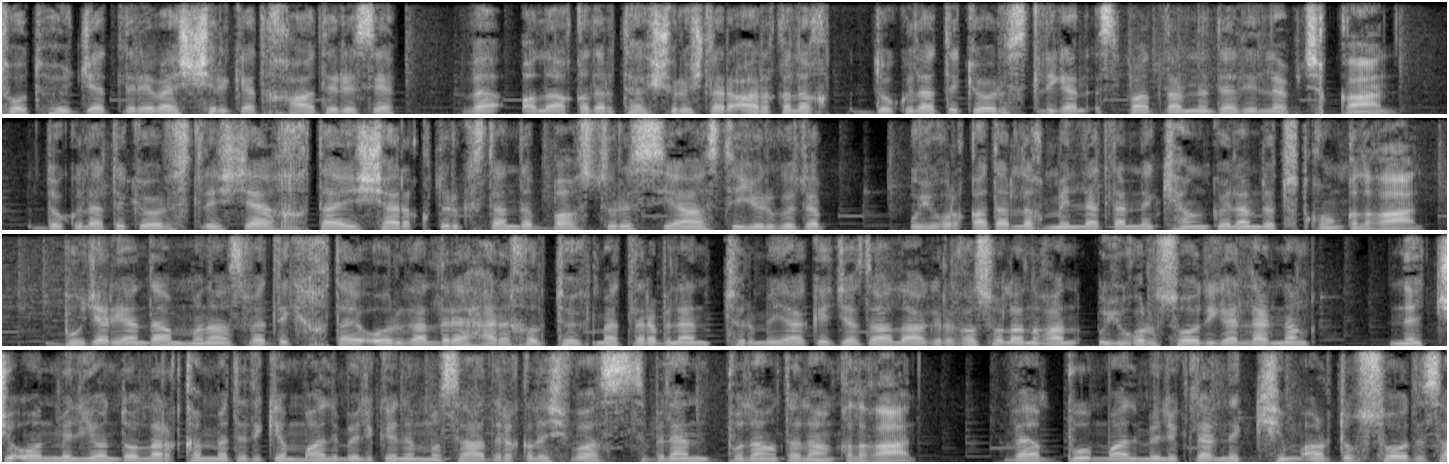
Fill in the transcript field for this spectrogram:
sud hujjatlari va shirkat xotirasi va aloqador tekshirishlar orqali dokladda ko'rsatilgan isbotlarni dalillab chiqqan. Dokladda ko'rsatilishicha xitoy sharqi turkistonda bostirish siyosati yurgizib uyg'ur qatorliq millatlarni keng ko'lamda tutqun qilgan. Bu jarayonda munosabatli xitoy organlari har xil to'kmatlar bilan turma yoki jazo lageriga so'langan uyg'ur savdogarlarning necha o'n million dollar qimmatidagi mol mulkini musodir qilish vositasi bilan bulang talon qilgan va bu mol mulklarni kim ortiq savdosi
